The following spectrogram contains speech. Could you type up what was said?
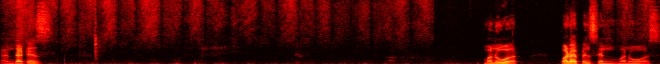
and that is maneuver. What happens in maneuvers?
